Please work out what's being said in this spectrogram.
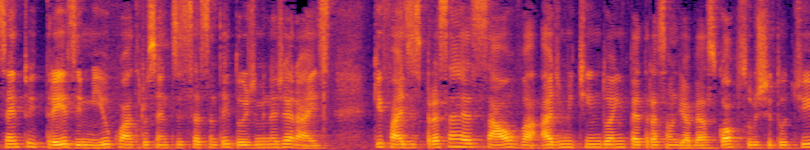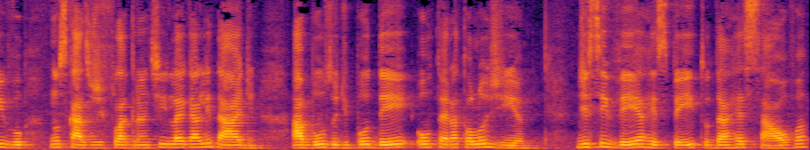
113.462 de Minas Gerais, que faz expressa ressalva admitindo a impetração de habeas corpus substitutivo nos casos de flagrante ilegalidade, abuso de poder ou teratologia de se ver a respeito da ressalva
